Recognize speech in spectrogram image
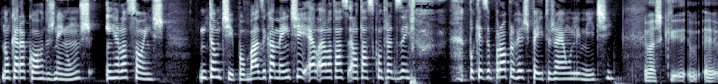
não quero acordos nenhuns em relações. Então, tipo, basicamente, ela, ela, tá, ela tá se contradizendo. Porque se o próprio respeito já é um limite. Eu acho que eh,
